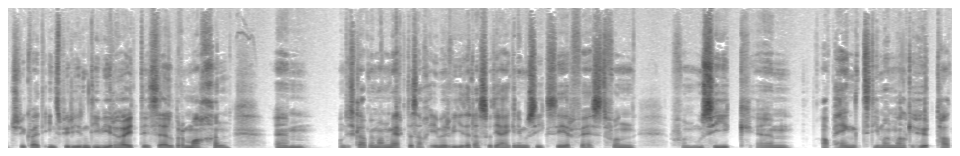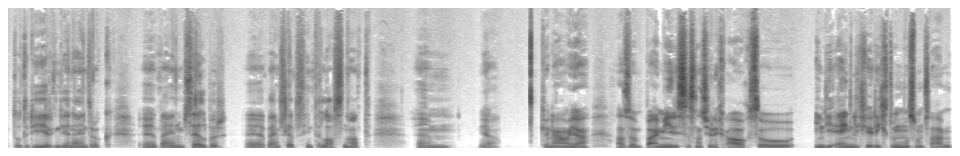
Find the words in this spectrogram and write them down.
ein Stück weit inspirieren, die wir heute selber machen. Ähm, und ich glaube, man merkt das auch immer wieder, dass so die eigene Musik sehr fest von, von Musik ähm, abhängt, die man mal gehört hat oder die irgendwie einen Eindruck äh, bei einem selber, äh, bei einem selbst hinterlassen hat. Ähm, ja. Genau, ja. Also bei mir ist es natürlich auch so in die ähnliche Richtung, muss man sagen.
